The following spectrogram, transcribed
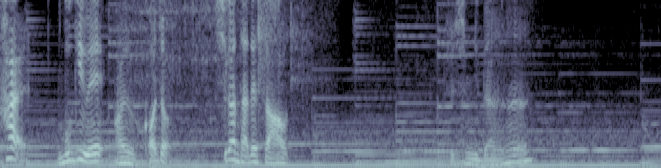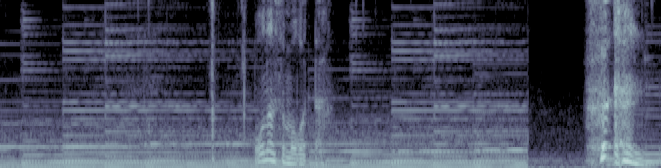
칼 무기 왜 아유 꺼져. 시간 다 됐어 아웃. 좋습니다. 보너스 먹었다.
